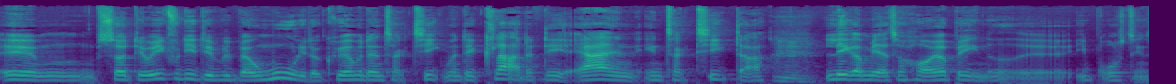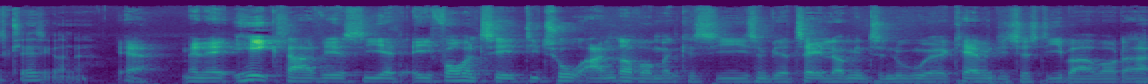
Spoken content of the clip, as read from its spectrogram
Øhm, så det er jo ikke, fordi det vil være umuligt at køre med den taktik, men det er klart, at det er en, en taktik, der mm. ligger mere til højre benet øh, i brostensklassikerne. Ja, men øh, helt klart vil jeg sige, at i forhold til de to andre, hvor man kan sige, som vi har talt om indtil nu, øh, Cavendish og Stibar, hvor der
